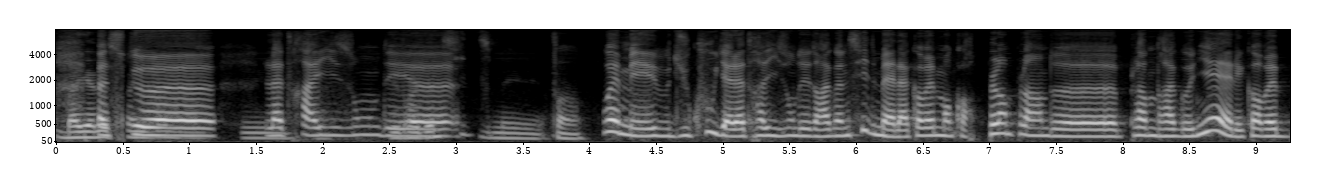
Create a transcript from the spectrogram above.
Bah, il y a la Parce que euh, des- la trahison des des. Euh, Seeds, mais enfin, Ouais, mais du coup, il y a la trahison des Dragon Seed, mais elle a quand même encore plein, plein de, plein de dragonniers. Elle est quand même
